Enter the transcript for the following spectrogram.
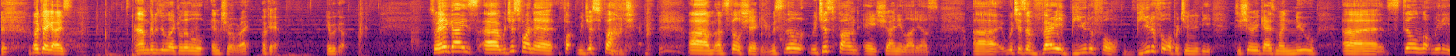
okay guys, I'm gonna do like a little intro, right? Okay, here we go. So hey guys, uh, we just found a we just found um, I'm still shaking. We still we just found a shiny Latias, uh, which is a very beautiful, beautiful opportunity to show you guys my new. Uh, still not really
